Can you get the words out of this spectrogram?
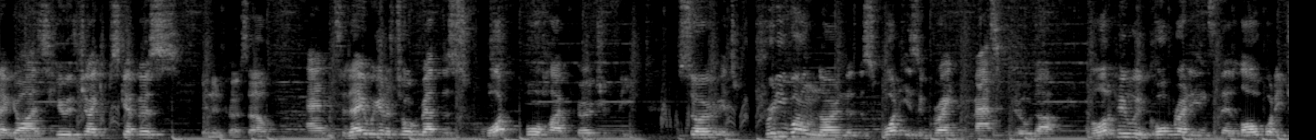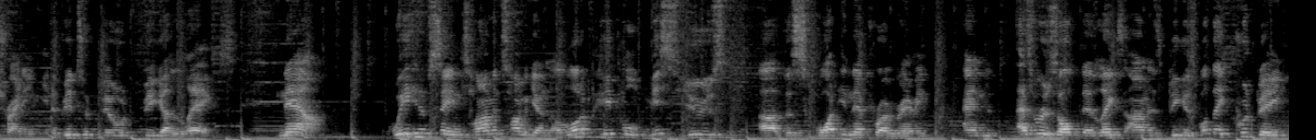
G'day guys, here with Jacob Skepis. And in Purcell. And today we're going to talk about the squat for hypertrophy. So it's pretty well known that the squat is a great mass builder and a lot of people incorporate it into their lower body training in a bid to build bigger legs. Now, we have seen time and time again a lot of people misuse uh, the squat in their programming and as a result their legs aren't as big as what they could be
